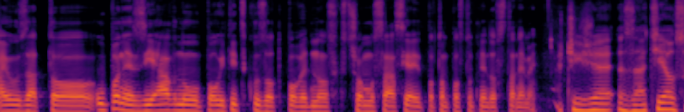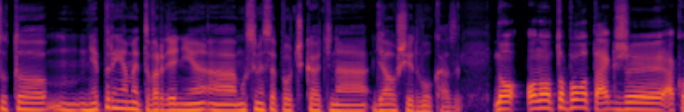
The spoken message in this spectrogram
majú za to úplne zjavnú politickú zodpovednosť, k čomu sa asi aj potom postupne dostaneme. Čiže zatiaľ sú to nepriame tvrdenia a musíme sa počkať na ďalšie dôkazy. No, ono to bolo tak, že ako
